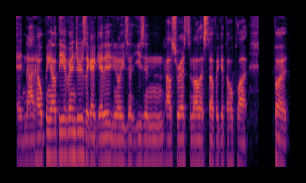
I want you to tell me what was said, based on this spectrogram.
and not helping out the Avengers. Like I get it, you know, he's he's in house arrest and all that stuff. I get the whole plot, but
